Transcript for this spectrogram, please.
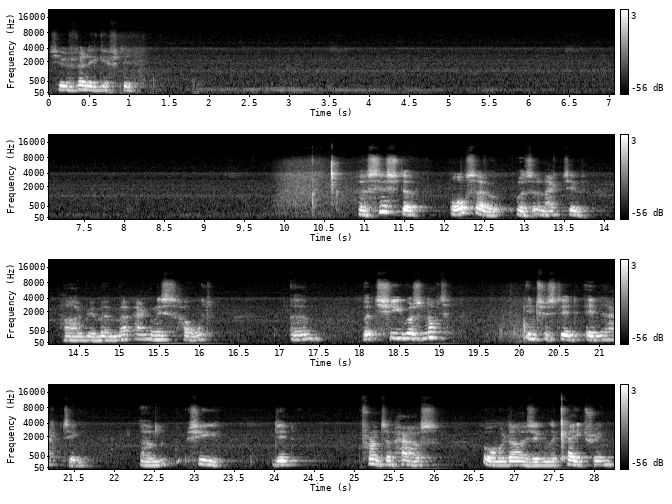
she was very gifted. Her sister also was an active Highbury member, Agnes Holt, um, but she was not interested in acting. Um, she did front of house organising the catering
